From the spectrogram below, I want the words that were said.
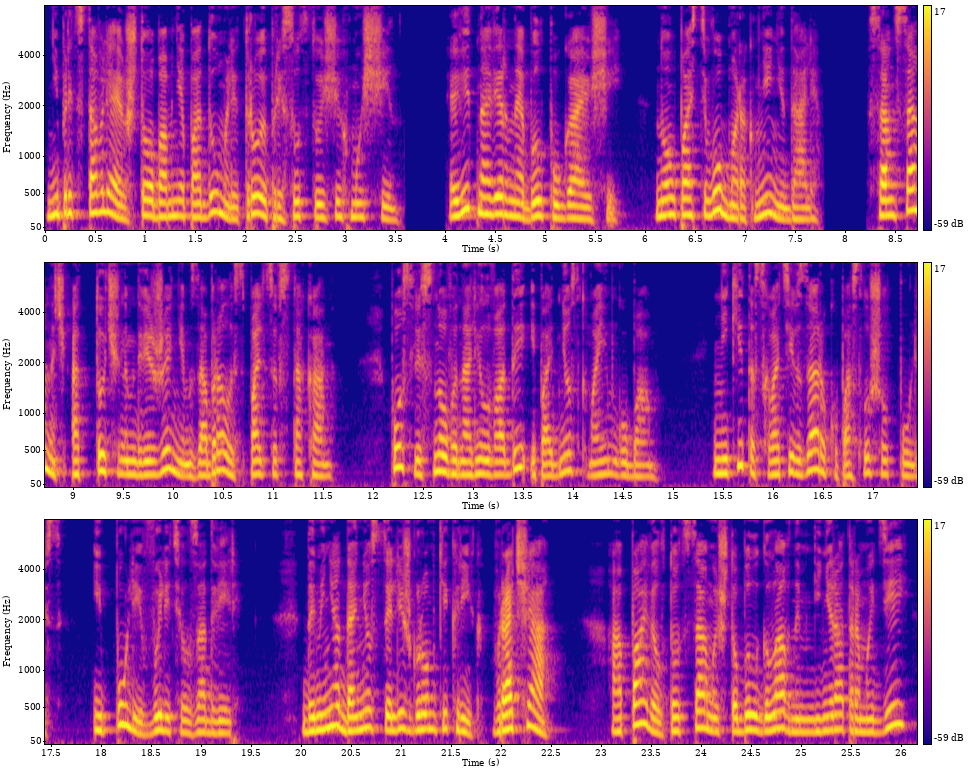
Не представляю, что обо мне подумали трое присутствующих мужчин. Вид, наверное, был пугающий, но упасть в обморок мне не дали. Сан Саныч отточенным движением забрал из пальцев стакан. После снова налил воды и поднес к моим губам. Никита, схватив за руку, послушал пульс и пулей вылетел за дверь. До меня донесся лишь громкий крик «Врача!», а Павел, тот самый, что был главным генератором идей,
